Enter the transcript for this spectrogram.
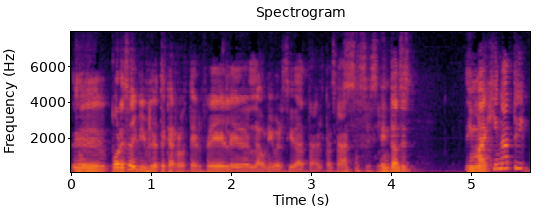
eh, por eso hay biblioteca Rockefeller, la universidad tal, tal, tal. Sí, sí, sí. Entonces, imagínate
